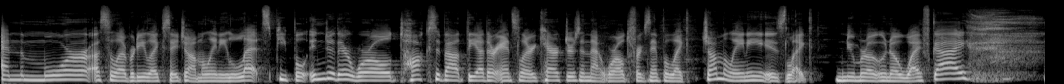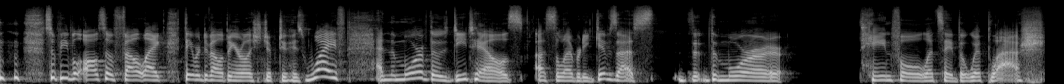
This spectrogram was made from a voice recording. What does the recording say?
And the more a celebrity like, say, John Mulaney lets people into their world, talks about the other ancillary characters in that world. For example, like John Mulaney is like numero uno wife guy. so people also felt like they were developing a relationship to his wife. And the more of those details a celebrity gives us, the, the more painful, let's say, the whiplash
